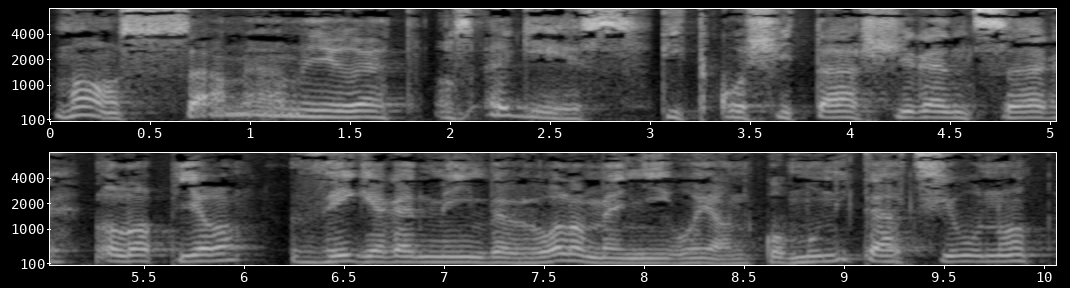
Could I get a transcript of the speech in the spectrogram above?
Ma a számelmélet az egész titkosítási rendszer alapja, végeredményben valamennyi olyan kommunikációnak,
